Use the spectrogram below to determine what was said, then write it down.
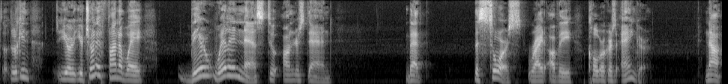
So looking you're you're trying to find a way their willingness to understand that the source right of the coworker's anger. Now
